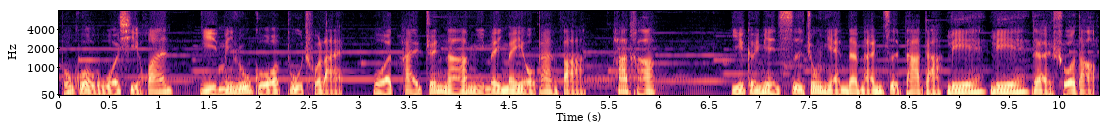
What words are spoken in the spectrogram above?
不过我喜欢你们。如果不出来，我还真拿你们没有办法。哈哈。一个面似中年的男子大大咧咧地说道，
